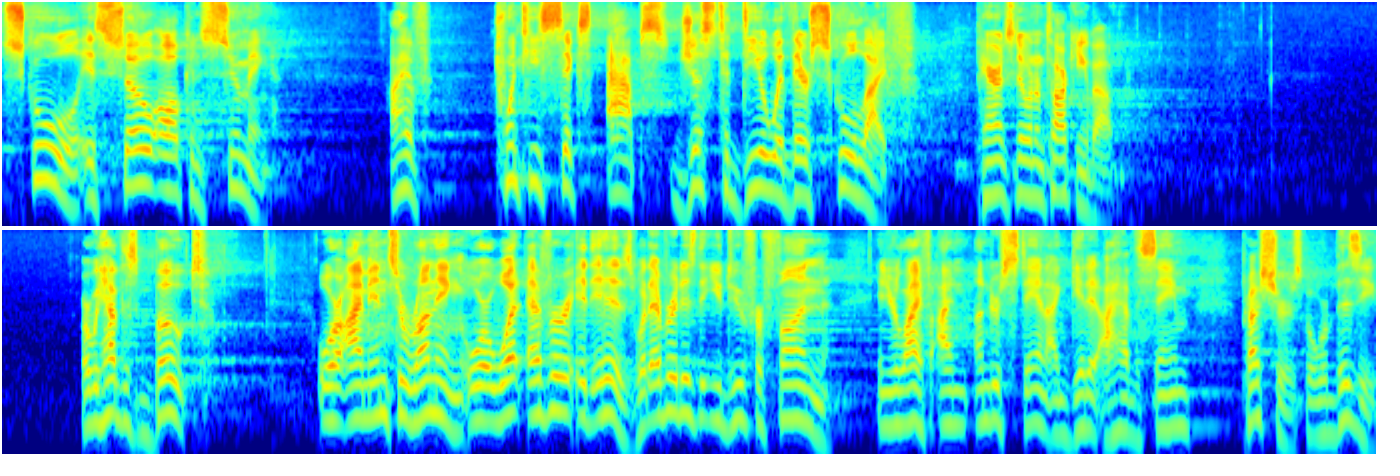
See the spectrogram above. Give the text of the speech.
school is so all consuming. I have 26 apps just to deal with their school life. Parents know what I'm talking about. Or we have this boat, or I'm into running, or whatever it is, whatever it is that you do for fun in your life. I understand, I get it. I have the same pressures, but we're busy.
